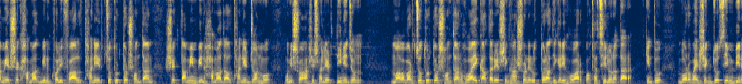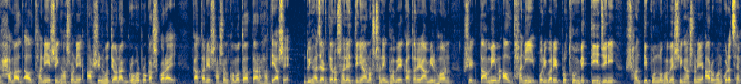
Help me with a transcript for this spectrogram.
আমির শেখ হামাদ বিন খলিফা আল থানির চতুর্থ সন্তান Sheikh Tamim bin Hamad Al থানির জন্ম উনিশশো আশি সালের তিনে জুন। মা বাবার চতুর্থ সন্তান হওয়ায় কাতারের সিংহাসনের উত্তরাধিকারী হওয়ার কথা ছিল না তার। কিন্তু বড় ভাই Sheikh Jassim bin Hamad Al Thani সিংহাসনে আসীন হতে অনাগ্রহ প্রকাশ করায় কাতারের শাসন ক্ষমতা তার হাতে আসে। দুই হাজার তেরো সালে তিনি আনুষ্ঠানিকভাবে কাতারের আমির হন। শেখ তামিম আল থানি পরিবারের প্রথম ব্যক্তি যিনি শান্তিপূর্ণভাবে সিংহাসনে আরোহণ করেছেন।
